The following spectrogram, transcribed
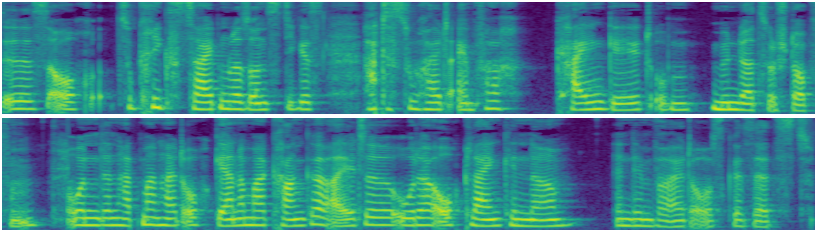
ist, auch zu Kriegszeiten oder sonstiges, hattest du halt einfach kein Geld, um Münder zu stopfen. Und dann hat man halt auch gerne mal kranke, alte oder auch Kleinkinder in dem Wald ausgesetzt,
